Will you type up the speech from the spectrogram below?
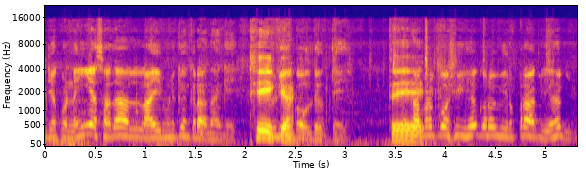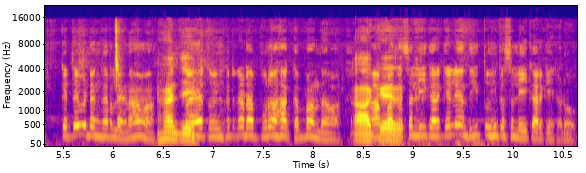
ਜੇ ਕੋਈ ਨਹੀਂ ਹੈ ਸਦਾ ਲਾਈਵ ਮਿਲਕਿੰਗ ਕਰਾ ਦਾਂਗੇ। ਠੀਕ ਹੈ। ਕਾਲ ਦੇ ਉੱਤੇ। ਤੇ ਆਪਣਾ ਕੋਸ਼ਿਸ਼ ਇਹ ਕਰੋ ਵੀਰ ਭਰਾ ਕਿ ਕਿਤੇ ਵੀ ਡੰਗਰ ਲੈਣਾ ਵਾ ਹਾਂਜੀ। ਪੈਸੇ ਤੁਸੀਂ ਤੁਹਾਡਾ ਪੂਰਾ ਹੱਕ ਬਣਦਾ ਵਾ। ਆ ਕੇ- ਆਪਾਂ ਤਸੱਲੀ ਕਰਕੇ ਲਿਆਂਦੀ ਤੁਸੀਂ ਤਸੱਲੀ ਕਰਕੇ ਖੜੋ।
